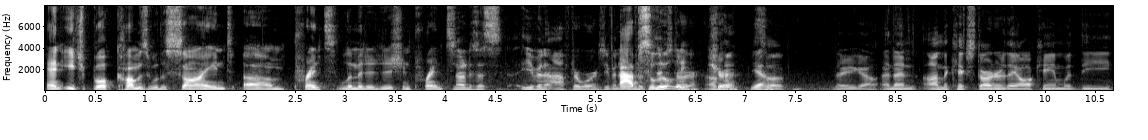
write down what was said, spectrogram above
And each book comes with a signed um, print, limited edition print. Now, does this even afterwards? Even after Absolutely. Sure. Okay. Yeah. So there you go. And then on the Kickstarter, they all came with the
